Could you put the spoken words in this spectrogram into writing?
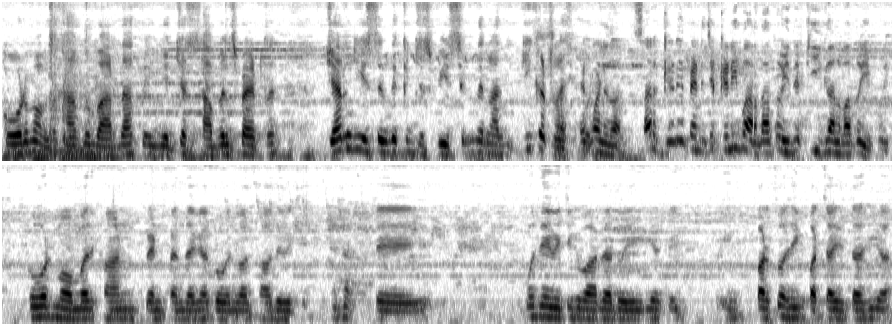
ਕੋੜ ਮੁਹੰਮਦ ਖਾਨ ਕੋਈ ਵਾਰਦਾਤ ਹੋਈ ਵਿੱਚ ਸਬ ਇੰਸਪੈਕਟਰ ਚਰਨਜੀਤ ਸਿੰਘ ਤੇ ਇੱਕ ਜਸਪੀਰ ਸਿੰਘ ਦੇ ਨਾਲ ਦੀ ਕੀ ਘਟਨਾ ਸੀ? ਦਾ ਸਰ ਕਿਹੜੇ ਪਿੰਡ 'ਚ ਕਿਹੜੀ ਵਾਰਦਾਤ ਹੋਈ ਤੇ ਕੀ ਗੱਲਬਾਤ ਹੋਈ ਕੋਈ? ਕੋਟ ਮੁਹੰਮਦ ਖਾਨ ਪਿੰਡ ਪੈਂਦਾ ਹੈਗਾ ਗੋਇੰਦਵਾਲ ਸਾਹਿਬ ਦੇ ਵਿੱਚ। ਤੇ ਉਹਦੇ ਵਿੱਚ ਇੱਕ ਵਾਰਦਾਤ ਹੋਈ ਹੈ ਕਿ ਪਰਸੋਂ ਅਸੀਂ ਇੱਕ ਪਰਚਾ ਦਿੱਤਾ ਸੀਗਾ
